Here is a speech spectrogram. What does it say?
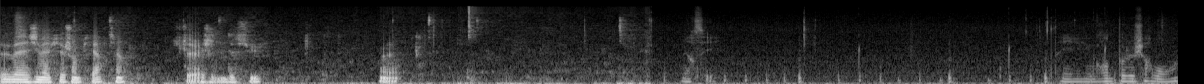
Euh, bah j'ai ma pioche en pierre, tiens. Je te la jette dessus. Merci. Il y a une grande poche de charbon, hein.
